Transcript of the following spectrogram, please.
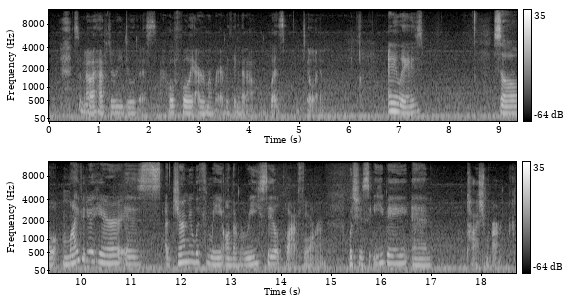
so now I have to redo this. Hopefully, I remember everything that I was doing. Anyways, so my video here is a journey with me on the resale platform, which is eBay and Poshmark.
